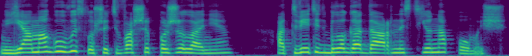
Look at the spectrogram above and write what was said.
Я могу выслушать ваши пожелания, ответить благодарностью на помощь.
